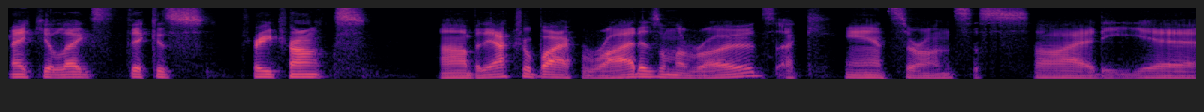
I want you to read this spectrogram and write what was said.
make your legs thick as tree trunks. Uh, but the actual bike riders on the roads are cancer on society. Yeah,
